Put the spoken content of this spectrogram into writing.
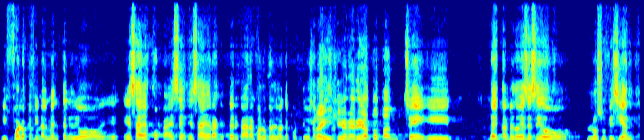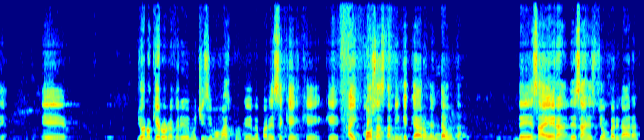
Y fue lo que finalmente le dio eh, esa época, ese, esa era Vergara, fue lo que le dio al Deportivo Saprissa. Reingeniería total. Sí, y eh, tal vez no hubiese sido lo suficiente. Eh, yo no quiero referirme muchísimo más porque me parece que, que- que hay cosas también que quedaron en deuda de esa era, de esa gestión Vergara,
